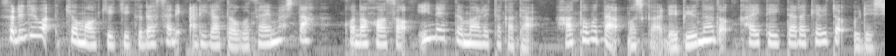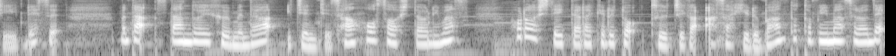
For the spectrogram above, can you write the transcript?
それでは今日もお聴きくださりありがとうございました。この放送いいねって思われた方、ハートボタンもしくはレビューなど書いていただけると嬉しいです。また、スタンド FM では1日3放送しております。フォローしていただけると通知が朝昼晩と飛びますので、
